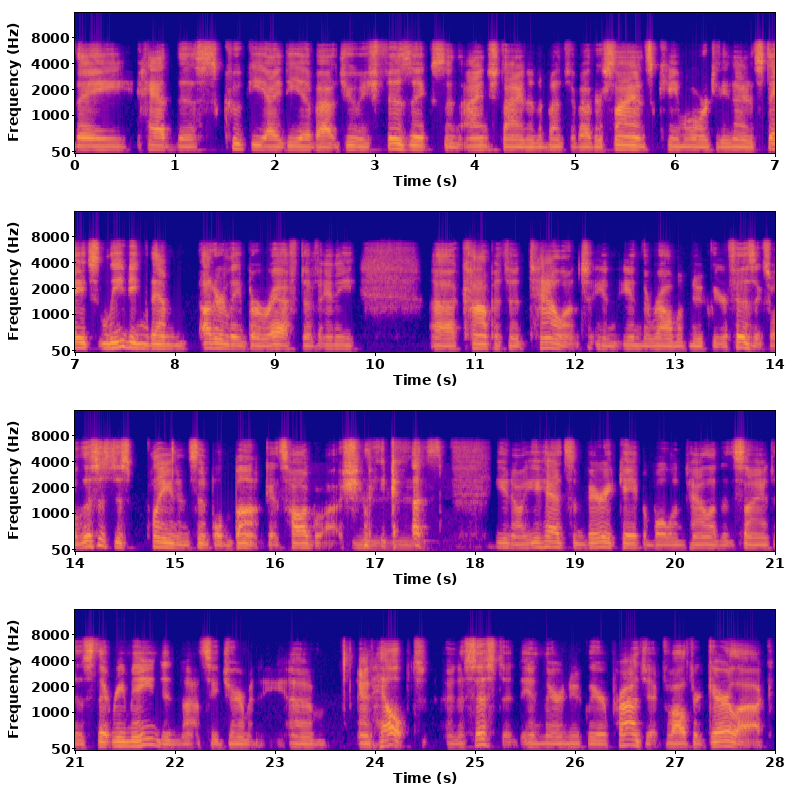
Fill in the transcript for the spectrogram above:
they had this kooky idea about Jewish physics, and Einstein and a bunch of other science came over to the United States, leaving them utterly bereft of any uh, competent talent in, in the realm of nuclear physics. Well, this is just plain and simple bunk. It's hogwash Mhm. because, you know, you had some very capable and talented scientists that remained in Nazi Germany. Um, and helped and assisted in their nuclear project. Walter Gerlach,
